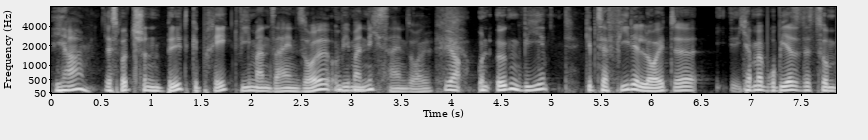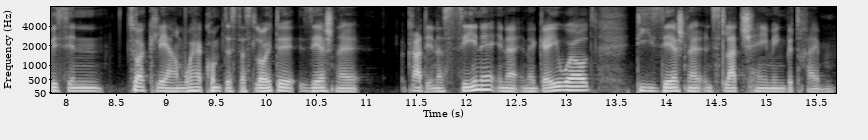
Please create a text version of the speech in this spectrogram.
Ja, es wird schon ein Bild geprägt, wie man sein soll und wie man nicht sein soll. Ja. Und irgendwie gibt es ja viele Leute, ich habe mal probiert, das so ein bisschen zu erklären, woher kommt es, dass Leute sehr schnell, gerade in der Szene, in der, in der Gay-World, die sehr schnell ein Slut-Shaming betreiben.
